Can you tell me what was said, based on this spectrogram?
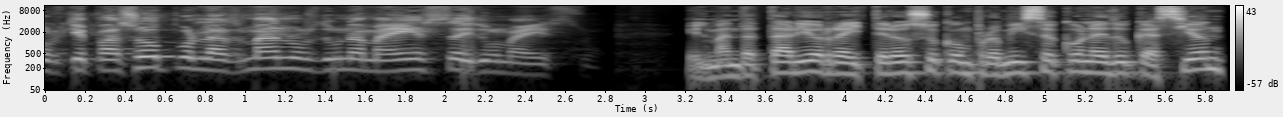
porque pasó por las manos de una maestra y de un maestro. El mandatario reiteró su compromiso con la educación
